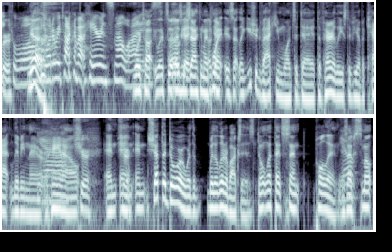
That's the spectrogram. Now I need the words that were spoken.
ever. Cool. Yeah. What are we talking about? Hair and smell wise. We're talking. That's, that's Okay, exactly my okay. point. Is that like you should vacuum once a day at the very least if you have a cat living there or hanging out. Sure, and sure. and and shut the door where the where the litter box is. Don't let that scent pull in because Yep. I've smelled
